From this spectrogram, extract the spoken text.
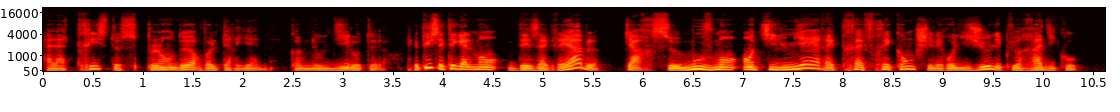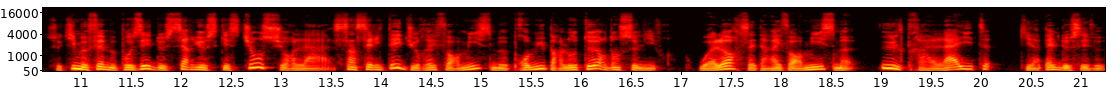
à la triste splendeur voltairienne, comme nous le dit l'auteur. Et puis c'est également désagréable car ce mouvement anti-lumière est très fréquent chez les religieux les plus radicaux ce qui me fait me poser de sérieuses questions sur la sincérité du réformisme promu par l'auteur dans ce livre. Ou alors c'est un réformisme ultra light qu'il appelle de ses voeux.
